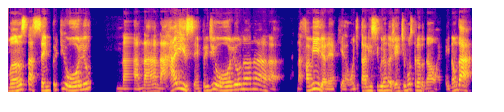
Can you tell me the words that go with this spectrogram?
mas está sempre de olho na, na, na, raiz, sempre de olho na, na, na família, né? Que é onde está ali segurando a gente e mostrando, não, aí não dá,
